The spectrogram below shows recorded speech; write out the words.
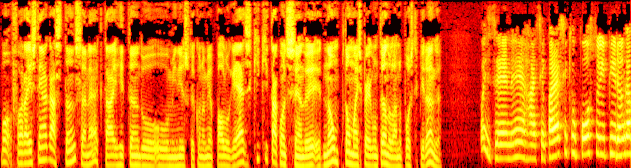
Bom, fora isso tem a gastança, né, que está irritando o ministro da Economia Paulo Guedes. O que está acontecendo? Não estão mais perguntando lá no posto Ipiranga? Pois é, né, Heisen? Parece que o posto Ipiranga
